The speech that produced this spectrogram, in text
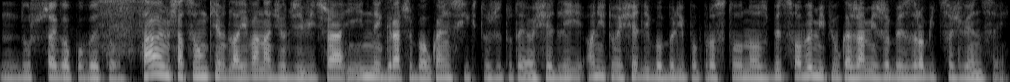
dłuższego pobytu. Z całym szacunkiem dla Iwana Dziurdziewicza i innych graczy bałkańskich, którzy tutaj osiedli, oni tu osiedli, bo byli po prostu no, zbyt słabymi piłkarzami, żeby zrobić coś więcej.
